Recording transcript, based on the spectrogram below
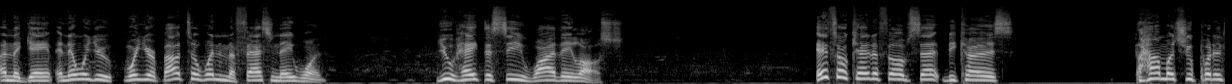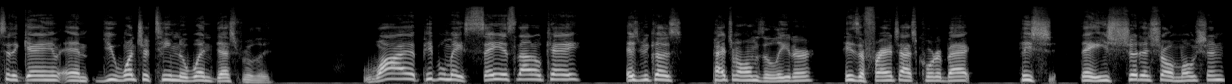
in the game, and then when you when you're about to win in the fashion they won, you hate to see why they lost. It's okay to feel upset because how much you put into the game and you want your team to win desperately. Why people may say it's not okay is because Patrick Mahomes is a leader. He's a franchise quarterback. He sh- he shouldn't show emotion.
